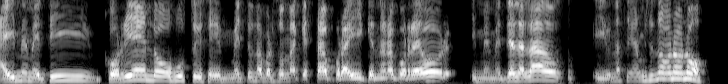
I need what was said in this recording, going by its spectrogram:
Ahí me metí corriendo justo y se mete una persona que estaba por ahí que no era corredor y me metí al lado y una señora me dice, no, no, no,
